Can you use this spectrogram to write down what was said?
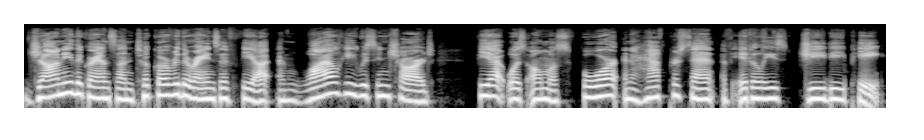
Johnny, the grandson, took over the reins of Fiat, and while he was in charge, Fiat was almost 4.5% of Italy's GDP.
